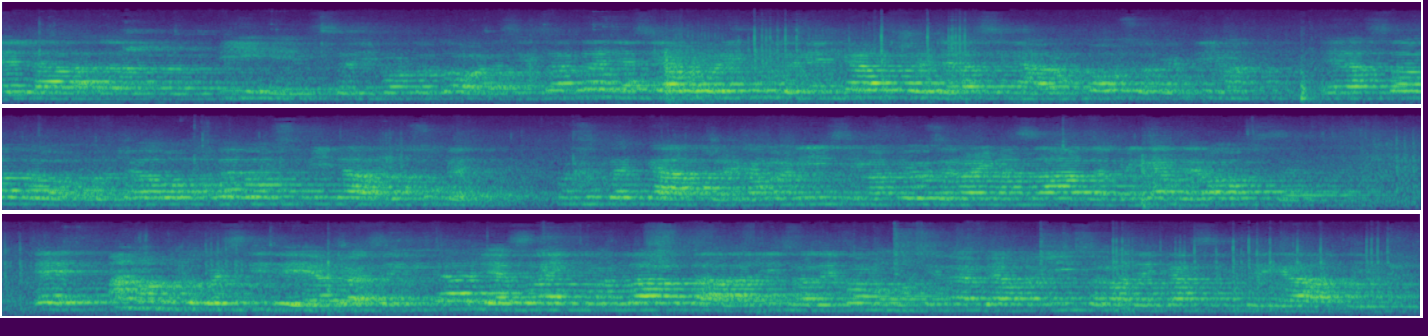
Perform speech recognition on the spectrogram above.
della eh, Vinils di Porto Torres in Sardegna si autorinchiude nel carcere della Sinara, un posto che prima era stato, cioè, aveva ospitato super, un super carcere, camorristi, mafiosi, Marina Sarda, Brigate Rosse e hanno avuto questa idea, cioè se l'Italia sarà incollata all'isola dei famosi noi abbiamo l'isola dei cassi integrati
